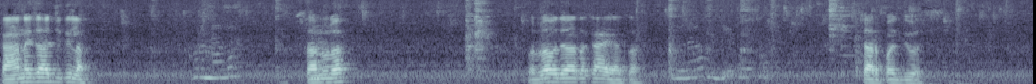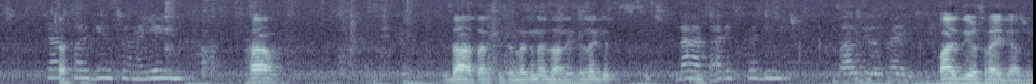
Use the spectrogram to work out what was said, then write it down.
का आणायचं आजी तिला? सानूला? पण राहू द्या आता काय आहे आता. चार पाच दिवस. हा. दहा तारखेचं लग्न झालं की लगेच. दहा तारीख कधी पाच दिवस राहील. अजून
